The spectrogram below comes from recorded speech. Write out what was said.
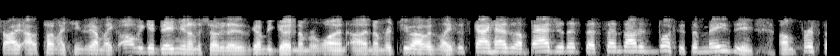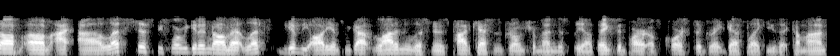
so I, I was telling my team today, I'm like, oh, we get Damion on the show today. This is gonna be good. Number one, uh, number two, I was like, this guy has a badger that that sends out his books. It's amazing. Um, first off, um, I uh, let's just before we get into all that, let's give the audience. We've got a lot of new listeners. Podcast has grown tremendously. Uh, thanks in part, of course, to great guests like you that come on.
